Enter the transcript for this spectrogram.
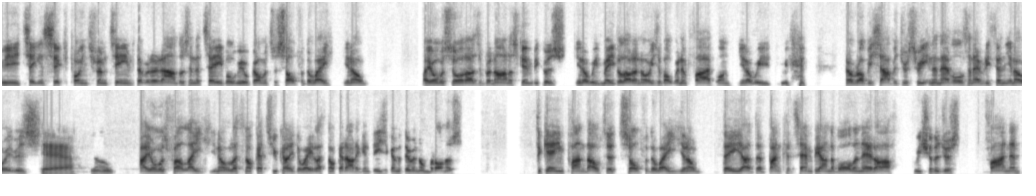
We taken six points from teams that were around us in the table. We were going to Salford away. You know, I always saw that as a banana skin because you know we've made a lot of noise about winning five one. You know, we we you know Robbie Savage was tweeting the Neville's and everything. You know, it was Yeah. you know I always felt like you know let's not get too carried away. Let's not get arrogant. These are going to do a number on us. The game panned out at Salford away. You know, they had the bank of ten behind the ball in their half. We should have just fine then.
